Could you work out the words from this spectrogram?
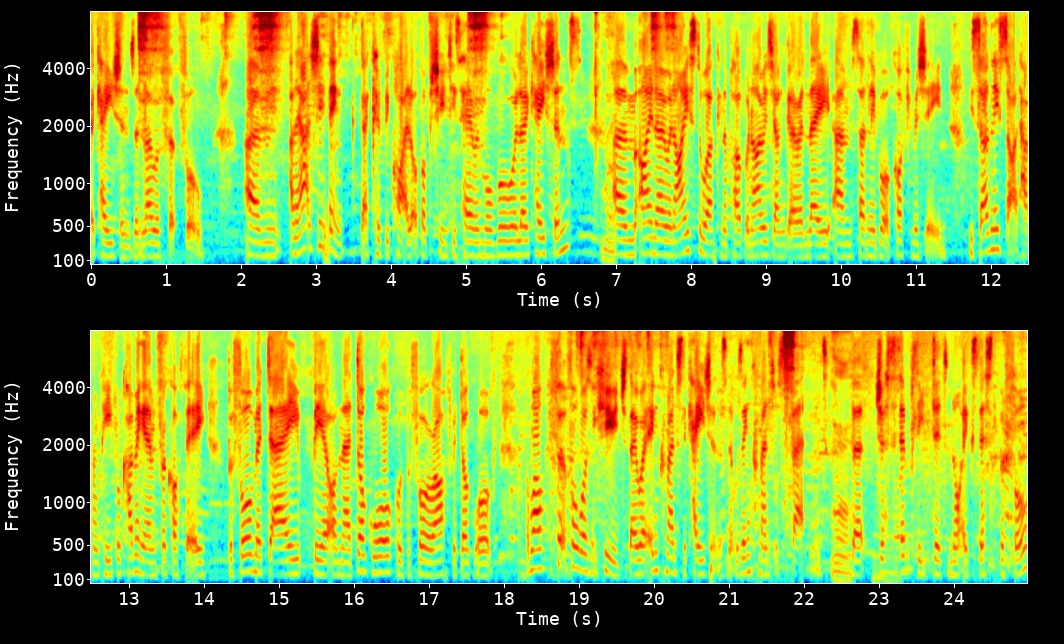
occasions and lower footfall. Um, and I actually think there could be quite a lot of opportunities here in more rural locations. Um, I know when I used to work in a pub when I was younger and they um, suddenly bought a coffee machine, we suddenly started having people coming in for a coffee before midday, be it on their dog walk or before or after a dog walk. And while footfall wasn't huge, they were incremental occasions and it was incremental spend that just simply did not exist before.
